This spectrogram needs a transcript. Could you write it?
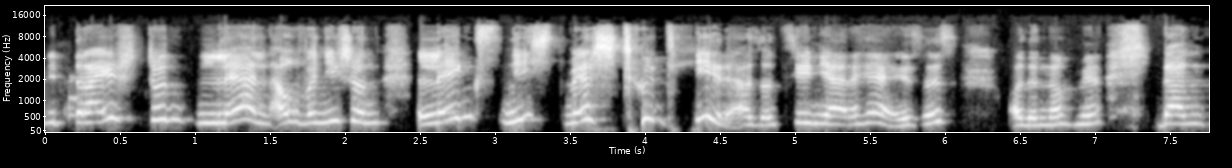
mit drei Stunden lernen, auch wenn ich schon längst nicht mehr studiere, also zehn Jahre her ist es oder noch mehr, dann,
